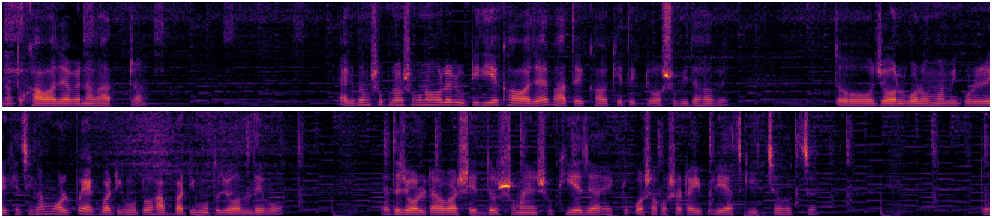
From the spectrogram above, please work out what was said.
না তো খাওয়া যাবে না ভাতটা। একদম শুকনো শুকনো হলে রুটি দিয়ে খাওয়া যায়, ভাতে খাওয়া খেতে একটু অসুবিধা হবে। তো জল গরম আমি করে রেখেছিলাম, অল্প এক বাটি মতো, হাফ বাটি মতো জল দেব। যাতে জলটা আবার সেদ্ধর সময় শুকিয়ে যায়, একটু কষা কষা টাইপেরই আজকে ইচ্ছে হচ্ছে। তো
